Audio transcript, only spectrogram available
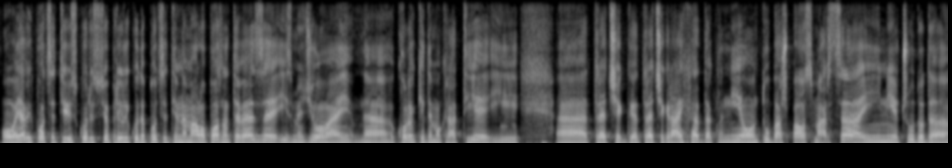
Ovaj, ja bih podsjetio i iskoristio priliku da podsjetim na malo poznate veze između ovaj, kolevke demokratije i a, trećeg, trećeg rajha. Dakle, nije on tu baš pao s Marsa i nije čudo da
